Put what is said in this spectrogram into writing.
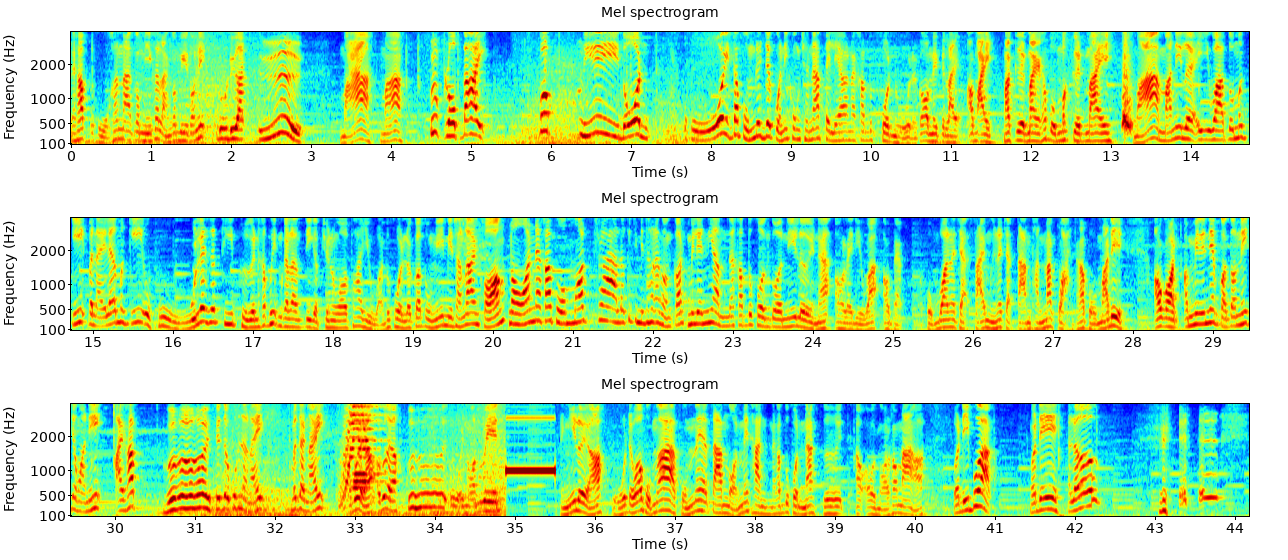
นะครับโอ้โหข้างหน้าก็มีข้างหลังก็มีตอนนี้ดูเดือดเออมามาปุ๊บหลบได้ปุ๊บนี่โดน อ้โหถ้าผมเล่นเยอะกว่านี้คงชนะไปแล้วนะครับทุกคนโอ้โหแต่ก็ไม่เป็นไรเอาใหม่มาเกิดใหม่ครับผมมาเกิดใหม่มามานี่เลยไออีวาตัวเมื่อกี้ไปไหนแล้วเมื่อกี้โอ้โหเล่นสักทีผืนครับเฮ้ยมันกำลังตีกับชโนวาฟ้าอยู่อะทุกคนแล้วก็ตรงนี้มีทางด้านของนอนนะครับผมมอสทราแล้วก็จะมีทางด้านของก็อดมิเลเนียมนะครับทุกคนตัวนี้เลยนะ เอาอะไรดีวะเอาแบบผมว่าน่าจะซ้ายมือน่าจะตามทันมากกว่านะครับผมมาดิเอาก่อนเอามิเลเนียมก่อนตอนนี้จังหวะนี้ไปครับเฮ้ยเฮ้ยเฮ้ยเจ้ากุ้มจากไหนมาจากไหนเอาด้วยเหรอเอาด้วยเหรอเฮ้ยโอ้ยนอนเวน อย่างนี้เลยเหรอโอ้โหแต่ว่าผมว่าผมน่าจะตามหนอนไม่ทันนะครับทุกคนนะเออเอาเอาหนอนเข้ามาเหรอสวัสดีพวกสวัสดีฮัลโหล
